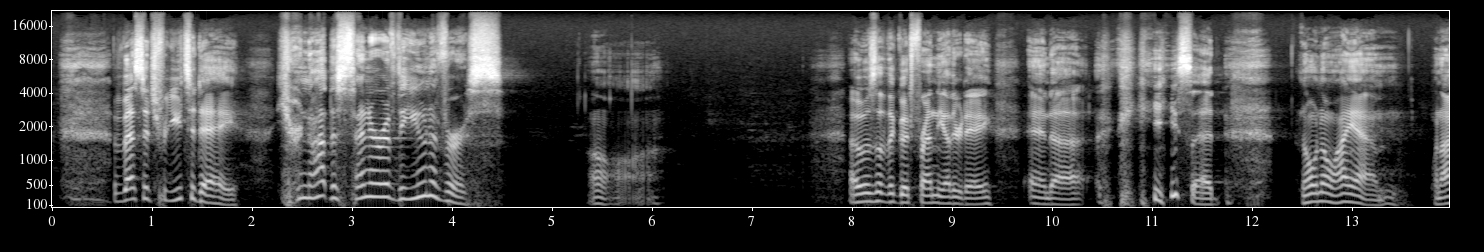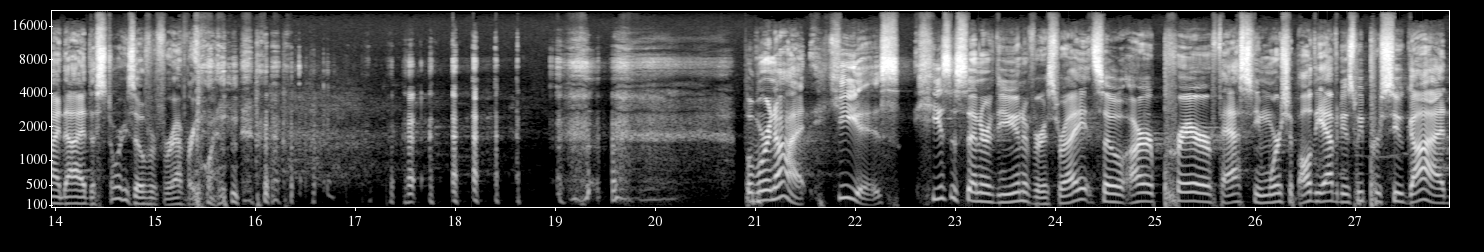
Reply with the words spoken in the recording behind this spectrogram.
A message for you today. You're not the center of the universe. Aww. I was with a good friend the other day, and uh, he said, No, no, I am. When I die, the story's over for everyone. but we're not. He is. He's the center of the universe, right? So our prayer, fasting, worship, all the avenues we pursue God,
